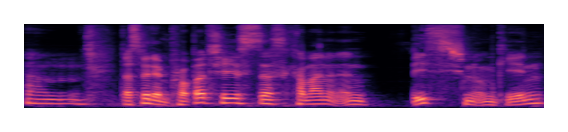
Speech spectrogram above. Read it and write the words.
Ähm, das mit den Properties, das kann man in bisschen umgehen.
